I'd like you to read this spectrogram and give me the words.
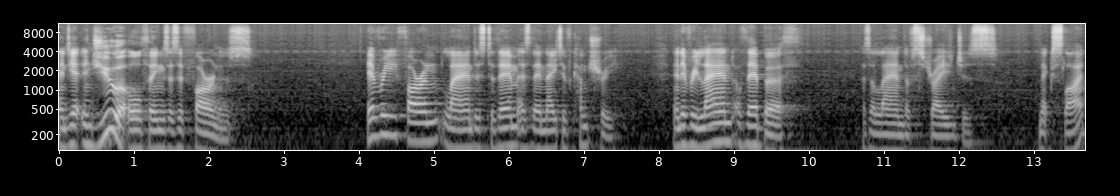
and yet endure all things as if foreigners. Every foreign land is to them as their native country, and every land of their birth as a land of strangers. Next slide.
